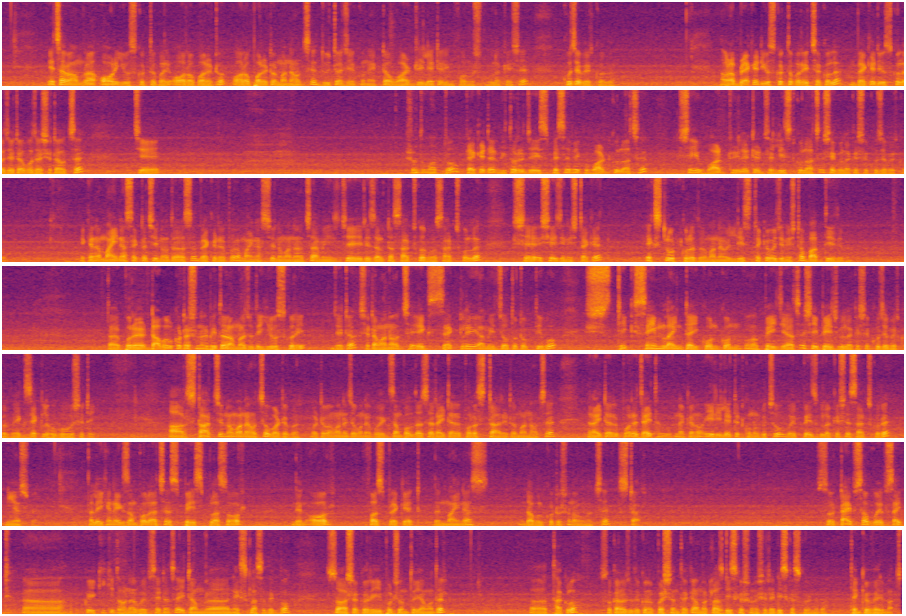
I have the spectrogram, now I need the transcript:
এছাড়াও আমরা অর ইউজ করতে পারি অর অপারেটর অর অপারেটর মানে হচ্ছে দুইটা যে কোনো একটা ওয়ার্ড রিলেটেড ইনফরমেশনগুলোকে সে খুঁজে বের করবে। আমরা ব্র্যাকেট ইউজ করতে পারি ইচ্ছা করলে। ব্র্যাকেট ইউজ করলে যেটা বোঝায় সেটা হচ্ছে যে শুধুমাত্র ব্র্যাকেটের ভিতরে যে স্পেসিফিক ওয়ার্ডগুলো আছে সেই ওয়ার্ড রিলেটেড যে লিস্টগুলো আছে, সেগুলোকে সে খুঁজে বের করবে। এখানে মাইনাস একটা চিহ্ন দেওয়া আছে, ব্র্যাকেটের পর মাইনাস চিহ্ন মানে হচ্ছে আমি যে রেজাল্টটা সার্চ করব সার্চ করলে সে, সেই জিনিসটাকে এক্সক্লুড করে দেবে মানে ওই লিস্ট থেকে ওই জিনিসটা বাদ দিয়ে দেবে। তারপরে ডাবল কোটেশনের ভিতর আমরা যদি ইউজ করি যেটা, সেটা মানে হচ্ছে এক্স্যাক্টলি আমি যতটুক দিব ঠিক সেম লাইনটাই কোন কোন পেজে আছে, সেই পেজগুলোকে সে খুঁজে বের করবে এক্স্যাক্টলি হুবহু সেটাই। আর স্টার চিহ্ন মানে হচ্ছে হোয়াট এভার হোয়াট এভার মানে যেমন এক্সাম্পল আছে রাইটারের পরে স্টার এটার মানে হচ্ছে রাইটারের পরে যাই থাকুক না কেন, এই রিলেটেড কোনো কিছু ওয়েব পেজগুলোকে সে সার্চ করে নিয়ে আসবে। তাহলে এখানে এক্সাম্পল আছে space plus or then or first bracket then minus double quotation এবং হচ্ছে star so types of website কী কী ধরনের ওয়েবসাইট আছে এটা আমরা নেক্সট ক্লাসে দেখব। সো আশা করি এই পর্যন্তই আমাদের থাকল। সো কারও যদি কোনো কোয়েশ্চেন থাকে, আমরা ক্লাস ডিসকাশনে সেটা ডিসকাস করে নেব। Thank you very much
